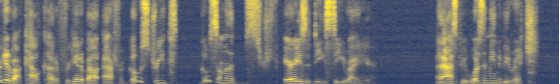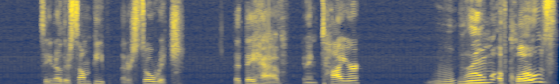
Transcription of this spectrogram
Forget about Calcutta, forget about Africa. Go streets, go some of the areas of DC right here and ask people, what does it mean to be rich? So, you know, there's some people that are so rich that they have an entire room of clothes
